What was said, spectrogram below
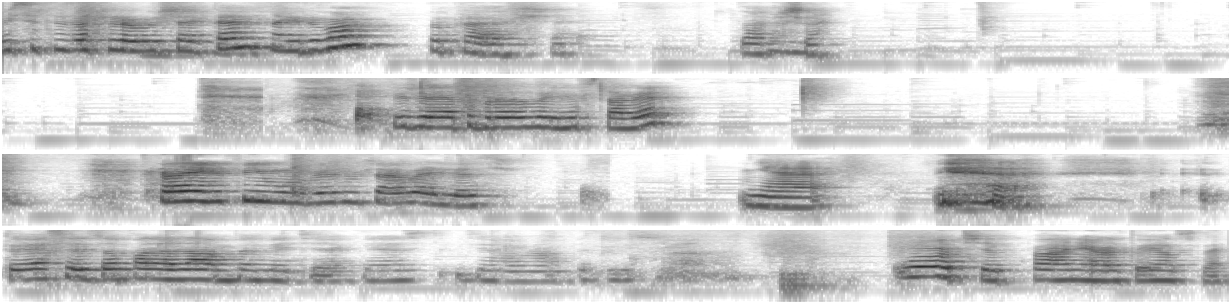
Wiesz, co ty zawsze robisz jak ten? Nagrywam? Poprawiasz się. Zawsze. Wiesz, że ja to prawdopodobnie wstawię? Kolejny film będziesz musiała obejrzeć. Nie. Nie. To ja sobie zapalę lampę, wiecie jak jest. Gdzie mam lampę? Tu jest Łocie, panie, ale to jasne.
